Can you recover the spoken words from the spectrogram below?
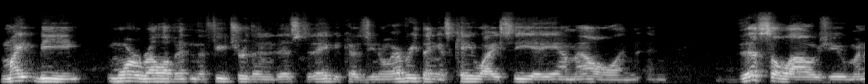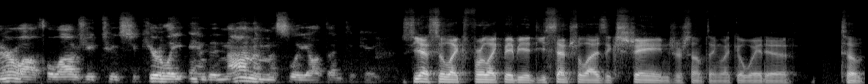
might be more relevant in the future than it is today because you know everything is KYC, AML, and and this allows you Monero Auth allows you to securely and anonymously authenticate. So yeah, so like for like maybe a decentralized exchange or something like a way to to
